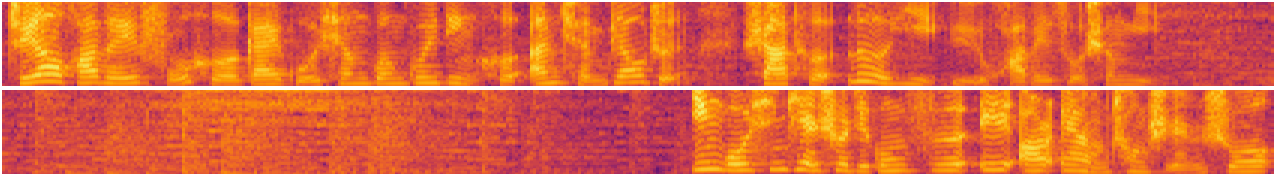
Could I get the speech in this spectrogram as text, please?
只要华为符合该国相关规定和安全标准，沙特乐意与华为做生意。英国芯片设计公司 ARM 创始人说。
